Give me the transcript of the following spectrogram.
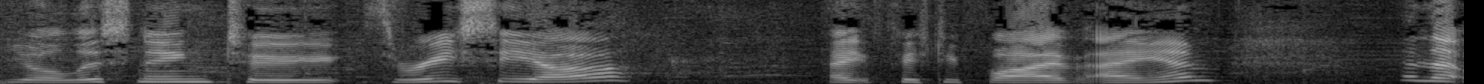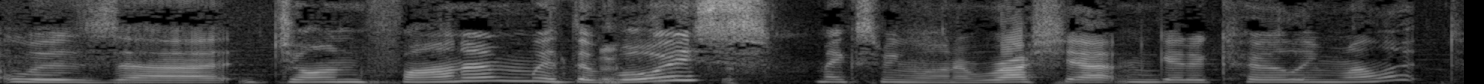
You're listening to 3CR, 8:55 a.m. And that was uh, John Farnham with the voice. Makes me want to rush out and get a curly mullet.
